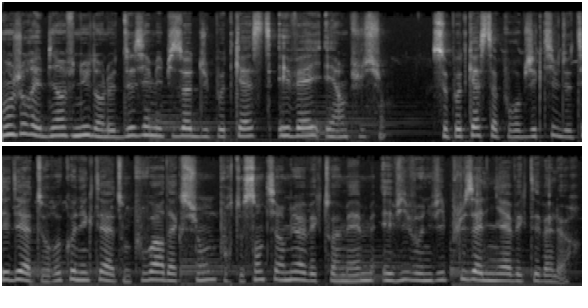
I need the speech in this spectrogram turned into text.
Bonjour et bienvenue dans le deuxième épisode du podcast Éveil et Impulsion. Ce podcast a pour objectif de t'aider à te reconnecter à ton pouvoir d'action pour te sentir mieux avec toi-même et vivre une vie plus alignée avec tes valeurs.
